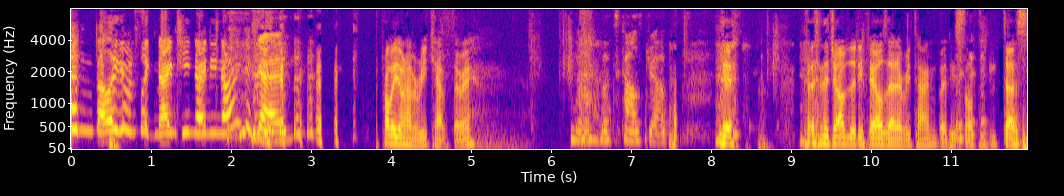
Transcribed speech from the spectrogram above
sudden felt like it was like 1999 again. We probably don't have a recap though, right? no, that's Kyle's job. Yeah. the job that he fails at every time, but he still does.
